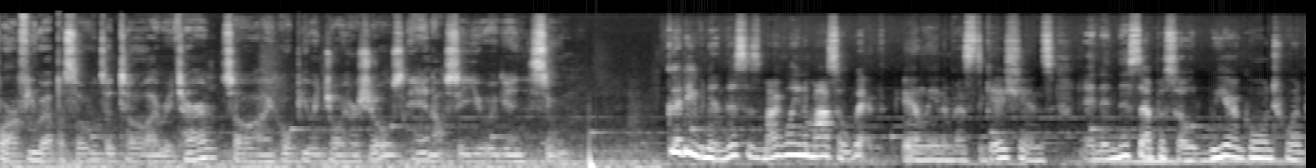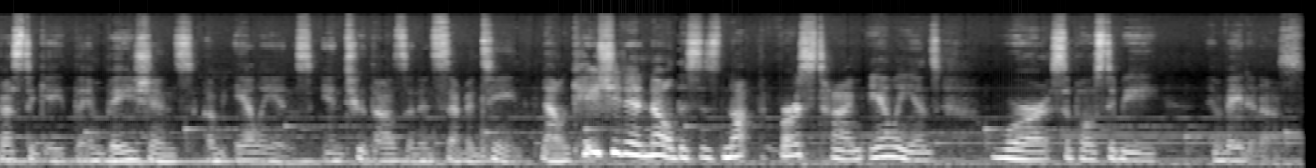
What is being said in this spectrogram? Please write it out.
for a few episodes until I return. So I hope you enjoy her shows and I'll see you again soon. Good evening, this is Magalina Masso with Alien Investigations, and in this episode, we are going to investigate the invasions of aliens in 2017. Now, in case you didn't know, this is not the first time aliens were supposed to be invaded us.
